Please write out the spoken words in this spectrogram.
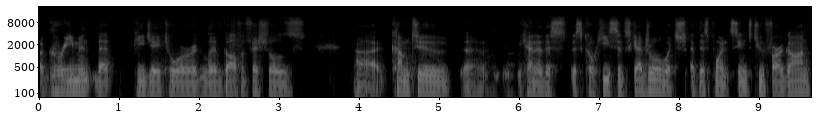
agreement that PGA Tour and LIV golf officials uh, come to uh, kind of this this cohesive schedule, which at this point it seems too far gone.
